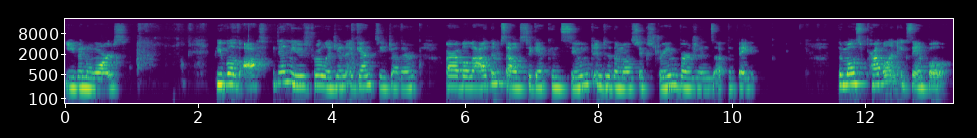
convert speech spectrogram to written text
even wars. People have often used religion against each other or have allowed themselves to get consumed into the most extreme versions of the faith. The most prevalent example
